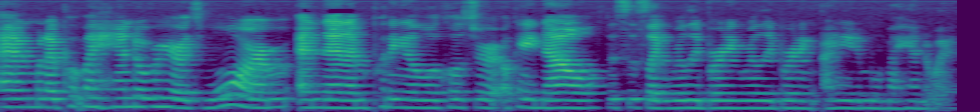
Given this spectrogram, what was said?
and when I put my hand over here, it's warm. And then I'm putting it a little closer. Okay, now this is like really burning, really burning. I need to move my hand away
